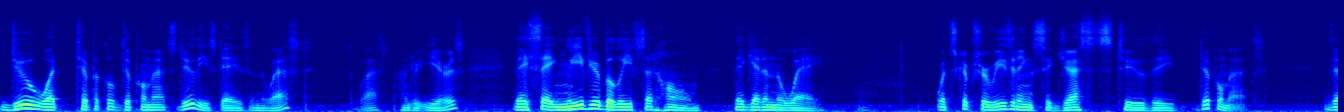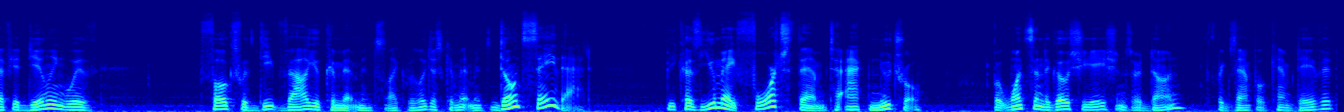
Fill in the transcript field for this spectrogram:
do what typical diplomats do these days in the West, the last hundred years. They say, leave your beliefs at home. They get in the way. What scripture reasoning suggests to the diplomats is that if you're dealing with folks with deep value commitments, like religious commitments, don't say that because you may force them to act neutral. But once the negotiations are done, for example, Camp David,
